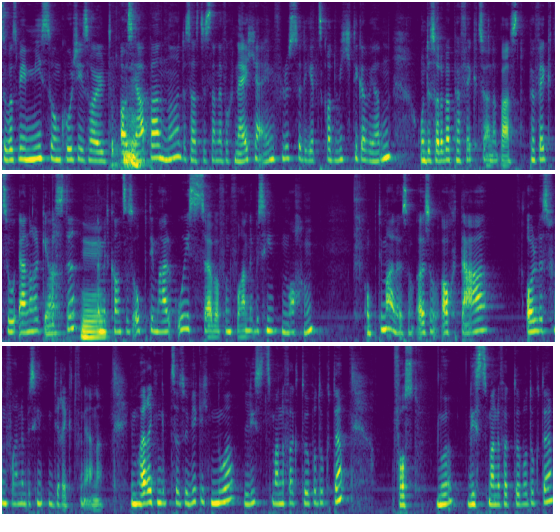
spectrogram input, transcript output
Sowas wie Miso und Koji ist halt aus Japan, ne? das heißt, das sind einfach neue Einflüsse, die jetzt gerade wichtiger werden. Und das hat aber perfekt zu einer passt. Perfekt zu einer Gerste. Damit kannst du es optimal alles selber von vorne bis hinten machen. Optimal also. Also auch da alles von vorne bis hinten direkt von einer. Im Heurigen gibt es also wirklich nur Lists Manufakturprodukte. Fast nur Lists Manufakturprodukte.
